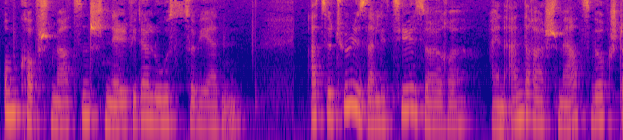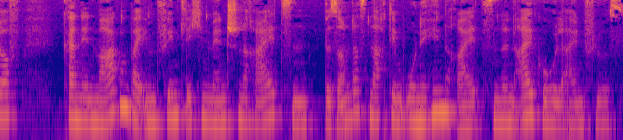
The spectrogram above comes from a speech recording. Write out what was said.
um Kopfschmerzen schnell wieder loszuwerden. Acetylsalicylsäure, ein anderer Schmerzwirkstoff, kann den Magen bei empfindlichen Menschen reizen, besonders nach dem ohnehin reizenden Alkoholeinfluss.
